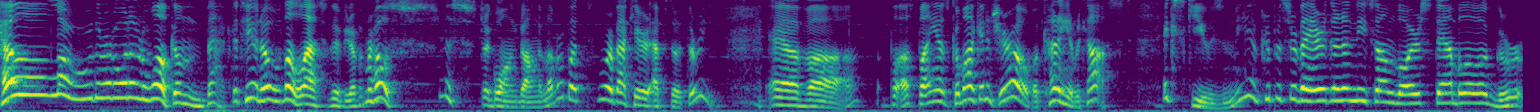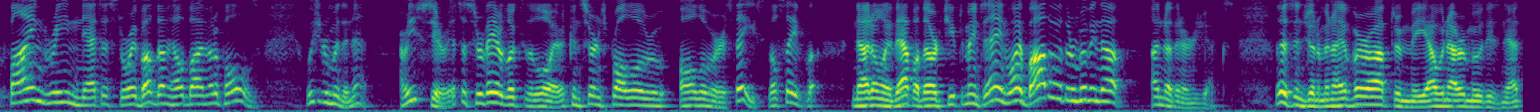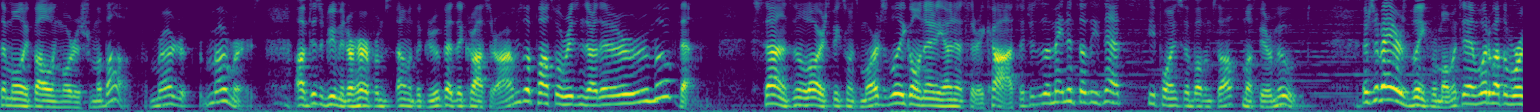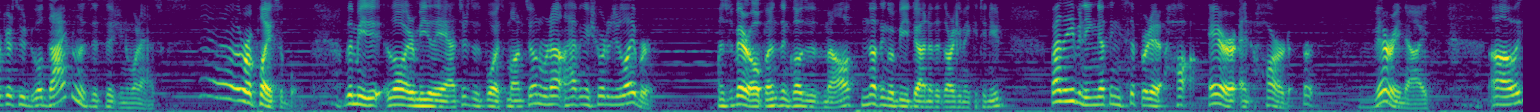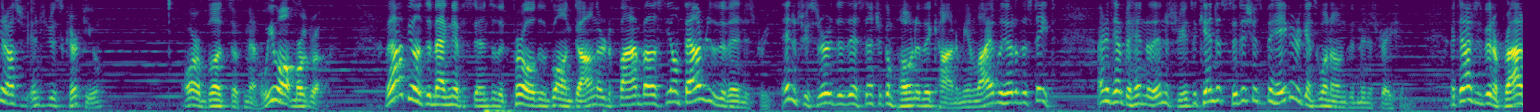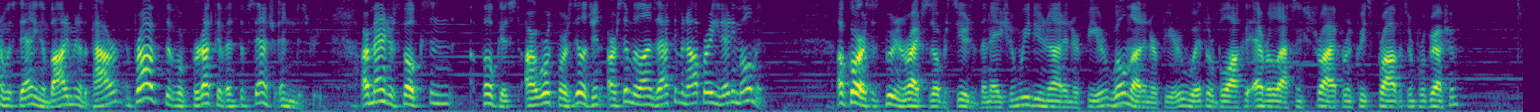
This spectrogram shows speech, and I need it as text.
Hello there everyone and welcome back to TNO, the last of Europe. I'm your host, Mr. Guangdong Lover, but we're back here at episode 3 of uh, us playing as Komaki Kenichiro, but cutting every cost. Excuse me, a group of surveyors and a Nissan lawyer stand below a gr fine green net, a story above them held by metal poles. We should remove the nets. Are you serious? A surveyor looks at the lawyer, concern sprawl all over his face. They'll save... Not only that, but they're cheap to maintain. Why bother with removing the... Another interjects. Listen, gentlemen, I ever after me, I would not remove these nets. I'm only following orders from above. Murder, murmurs of disagreement are heard from some of the group as they cross their arms. What possible reasons are there to remove them? Silence, and the lawyer speaks once more. It's legal and any unnecessary cost, such as the maintenance of these nets, he points above himself, must be removed. The surveyors blink for a moment, and what about the workers who will die from this decision, one asks. Eh, replaceable. The lawyer immediately answers, his voice monotone, we're not having a shortage of labor. The surveyor opens and closes his mouth. Nothing would be done if this argument continued. By the evening, nothing separated air and hard earth. Very nice. Uh, we could also introduce curfew. Or blood-soaked metal. We want more growth. The opulence and magnificence of the pearls of Guangdong are defined by the steel foundries of industry. Industry serves as the essential component of the economy and livelihood of the state. An attempt to hinder the industry is akin to seditious behavior against one's administration. Hitachi has been a proud and withstanding embodiment of the power and profits of a productive and substantial industry. Our managers focus and focused, our workforce diligent, our assembly lines active and operating at any moment. Of course, as prudent and righteous overseers of the nation, we do not interfere, will not interfere with or block the everlasting strive for increased profits and progression.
